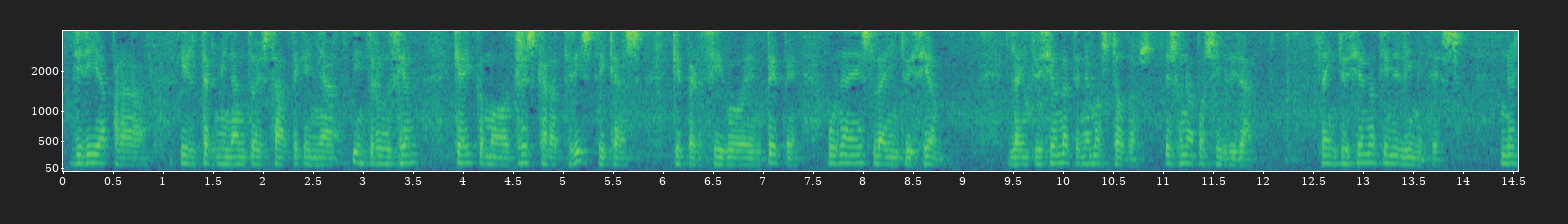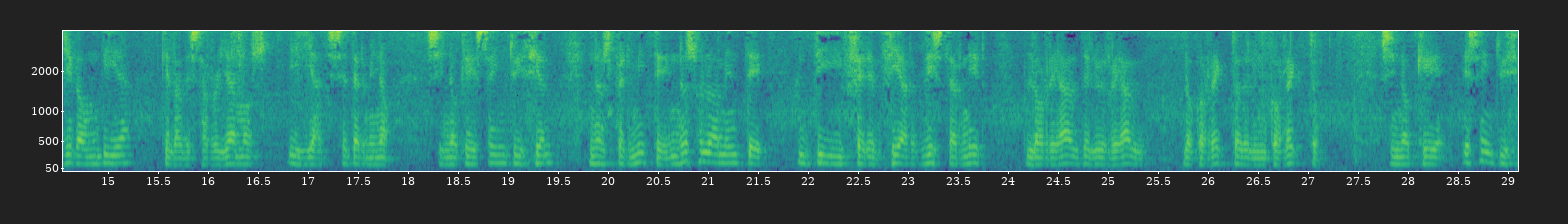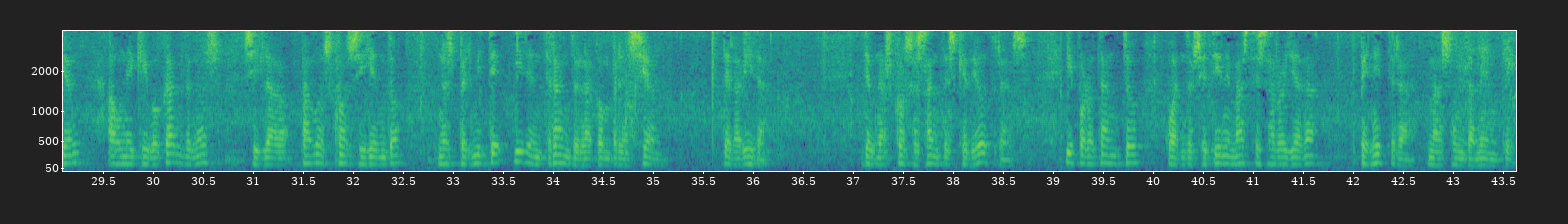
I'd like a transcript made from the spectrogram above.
Diría, para ir terminando esta pequeña introducción, que hay como tres características que percibo en Pepe. Una es la intuición. La intuición la tenemos todos, es una posibilidad. La intuición no tiene límites. No llega un día que la desarrollamos y ya se terminó, sino que esa intuición nos permite no solamente diferenciar, discernir lo real de lo irreal, lo correcto de lo incorrecto, sino que esa intuición, aun equivocándonos, si la vamos consiguiendo, nos permite ir entrando en la comprensión de la vida, de unas cosas antes que de otras, y por lo tanto, cuando se tiene más desarrollada, penetra más hondamente.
